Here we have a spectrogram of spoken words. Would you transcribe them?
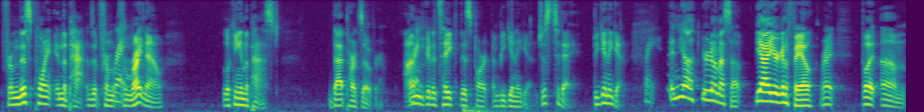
from this point in the past, from Right. from right now, looking in the past, that part's over. I'm Right. gonna take this part and begin again, just today. Begin again. right. And yeah, you're gonna mess up. Yeah, you're gonna fail, right? But um,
